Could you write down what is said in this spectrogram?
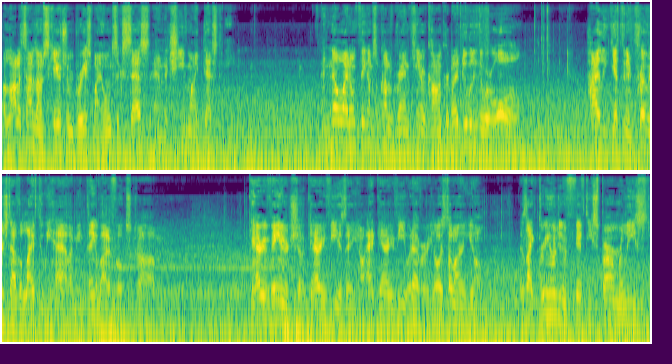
a lot of times, I'm scared to embrace my own success and achieve my destiny. And no, I don't think I'm some kind of grand king or conqueror, but I do believe that we're all highly gifted and privileged to have the life that we have. I mean, think about it, folks. Um, Gary Vaynerchuk, Gary V is a, you know, at Gary V, whatever. He's always talking about, you know, there's like 350 sperm released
